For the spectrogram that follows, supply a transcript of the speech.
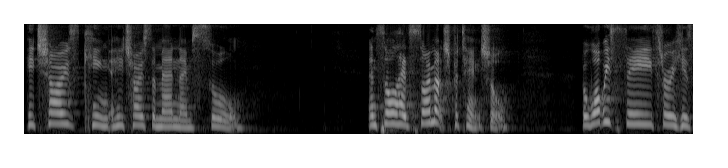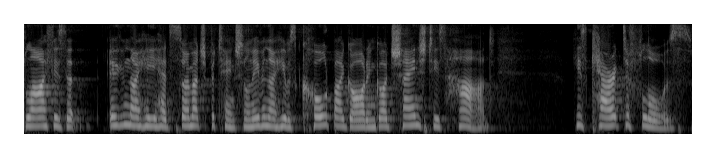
He chose king, he chose the man named Saul. And Saul had so much potential. But what we see through his life is that even though he had so much potential and even though he was called by God and God changed his heart, his character flaws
